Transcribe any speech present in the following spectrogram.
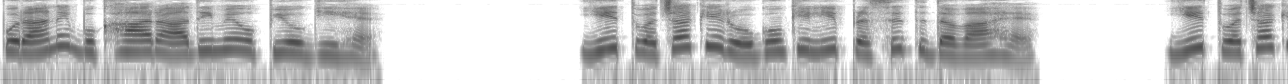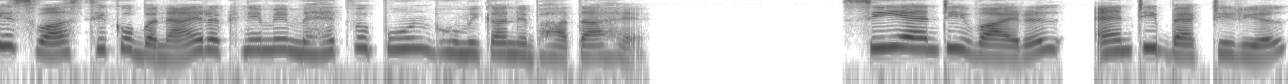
पुराने बुखार आदि में उपयोगी है। ये त्वचा के रोगों के लिए प्रसिद्ध दवा है। ये त्वचा के स्वास्थ्य को बनाए रखने में महत्वपूर्ण भूमिका निभाता है। सी एंटीवायरल एंटीबैक्टीरियल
